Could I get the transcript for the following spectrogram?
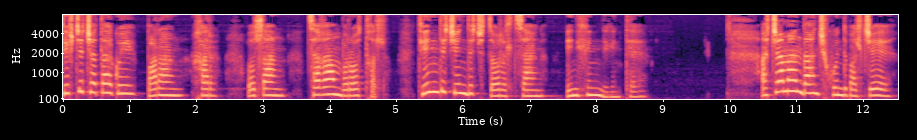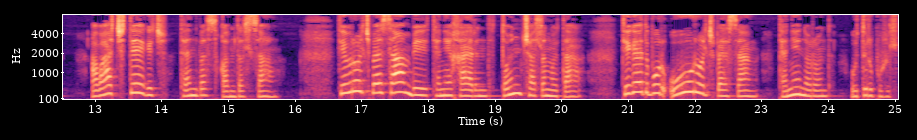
төвчж чадаагүй бараан хар улаан цагаан буруутгал. Тэнд чиндэж зуралдсан энхэн нэгэнтэй. Ачаа маань даанч хүнд болжээ. Аваачтэй гэж танд бас гомдолсон Тэврүүлж байсан би таны хайранд дун чалан удаа. Тэгээд бүр үүрүүлж байсан таны нуруунд өдөр бүрл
